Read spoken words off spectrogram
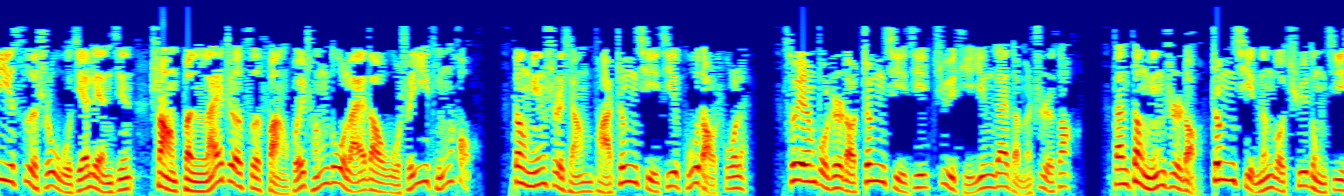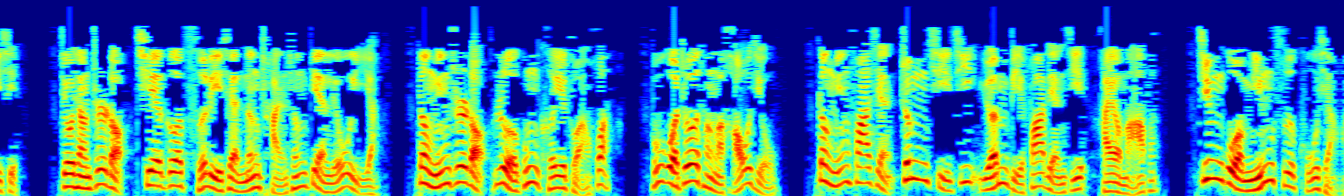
第四十五节炼金上，本来这次返回成都，来到五十一亭后，邓明是想把蒸汽机鼓捣出来。虽然不知道蒸汽机具体应该怎么制造，但邓明知道蒸汽能够驱动机械，就像知道切割磁力线能产生电流一样。邓明知道热功可以转换，不过折腾了好久，邓明发现蒸汽机远比发电机还要麻烦。经过冥思苦想。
